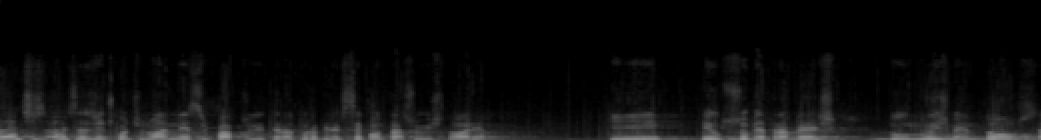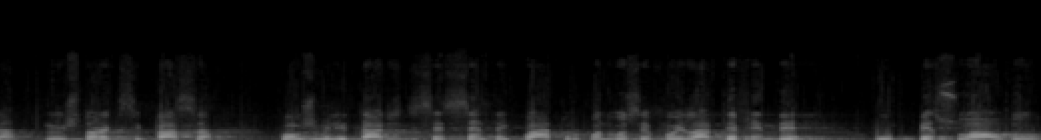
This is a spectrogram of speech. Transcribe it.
antes, antes da gente continuar nesse papo de literatura, eu queria que você contasse uma história que eu soube através do Luiz Mendonça, uma história que se passa com os militares de 64, quando você foi lá defender o pessoal do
